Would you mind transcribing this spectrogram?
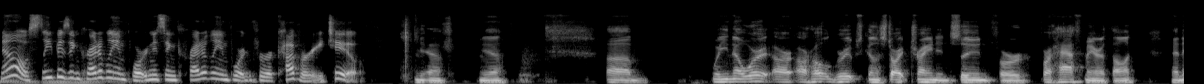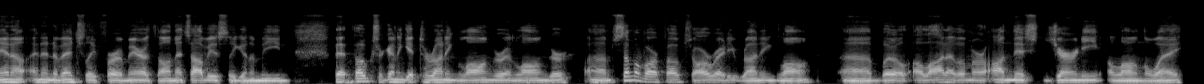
no, sleep is incredibly important. It's incredibly important for recovery too. Yeah. Yeah. Um, well, you know, we're our, our whole group's going to start training soon for for half marathon and then and then eventually for a marathon. That's obviously going to mean that folks are going to get to running longer and longer. Um, some of our folks are already running long, uh, but a, a lot of them are on this journey along the way.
